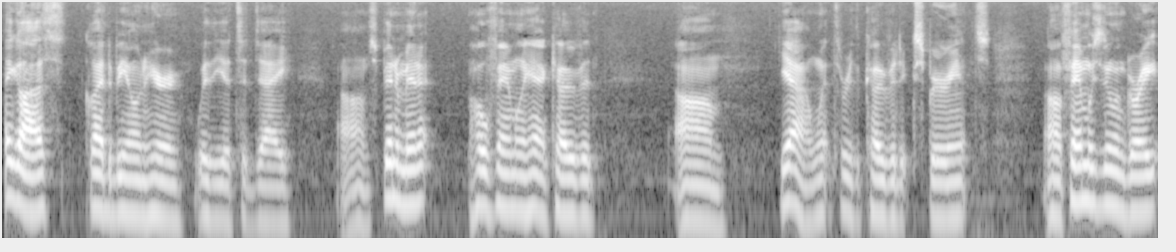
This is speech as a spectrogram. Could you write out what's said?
Hey guys, glad to be on here with you today. Um, it's been a minute. The whole family had COVID. Um, yeah, I went through the COVID experience. Uh, family's doing great.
